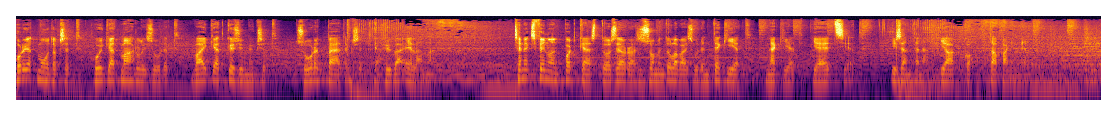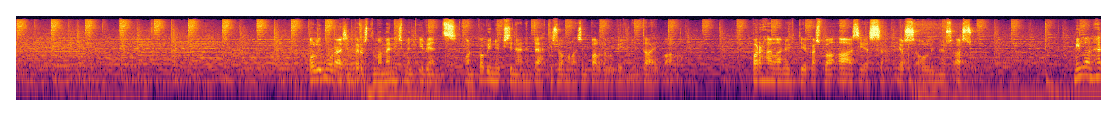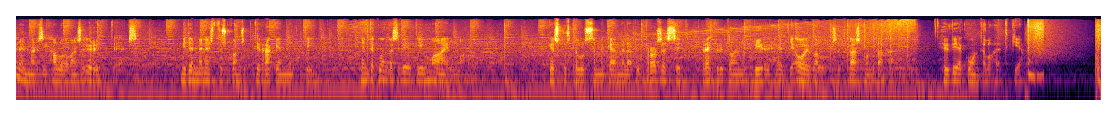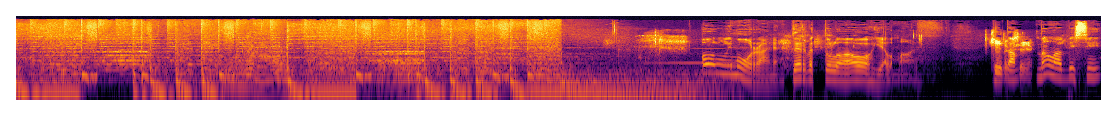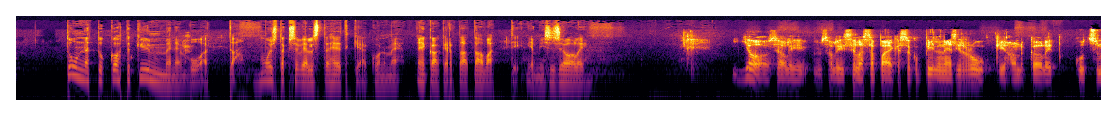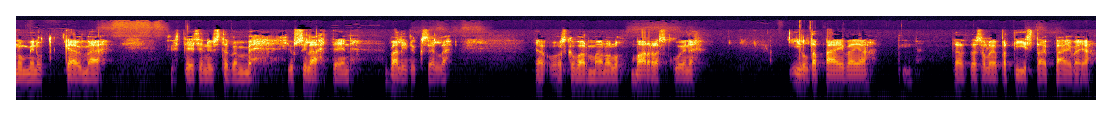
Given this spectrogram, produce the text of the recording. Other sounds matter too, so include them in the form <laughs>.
Hurjat muutokset, huikeat mahdollisuudet, vaikeat kysymykset, suuret päätökset ja hyvä elämä. Tenex Finland podcast tuo seuraasi Suomen tulevaisuuden tekijät, näkijät ja etsijät. Isäntänä Jaakko Tapaninen. Olli Muuraisen perustama Management Events on kovin yksinäinen tähti suomalaisen palveluviennin taivaalla. Parhaillaan yhtiö kasvaa Aasiassa, jossa Olli myös asuu. Milloin hän ymmärsi haluavansa yrittäjäksi? Miten menestyskonsepti rakennettiin? Entä kuinka se vietiin maailmalle? Keskustelussa me käymme läpi prosessit, rekrytoinnit, virheet ja oivallukset kasvun takana. Hyviä kuunteluhetkiä. Olli Muurainen, tervetuloa ohjelmaan. Kiitoksia. Tota, me ollaan vissi tunnettu kohta kymmenen vuotta. Muistaakseni vielä sitä hetkeä, kun me eka kertaa tavattiin ja missä se oli? Joo, se oli, se oli sellaisessa paikassa kuin Pilneesi Ruukki, jonka olit kutsunut minut käymään yhteisen ystävämme Jussi Lähteen välityksellä. Ja olisiko varmaan ollut marraskuinen iltapäivä ja taisi olla jopa tiistai-päivä ja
